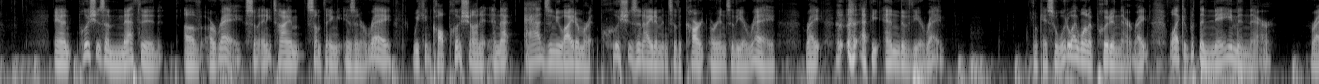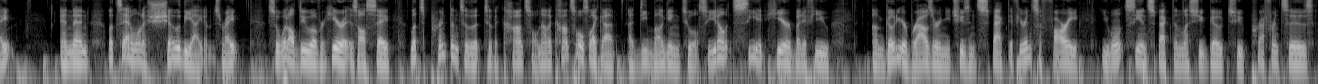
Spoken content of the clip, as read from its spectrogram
and push is a method of array. So anytime something is an array, we can call push on it, and that adds a new item or it pushes an item into the cart or into the array, right, at the end of the array. Okay, so what do I want to put in there, right? Well, I could put the name in there, right? And then let's say I want to show the items, right? So what I'll do over here is I'll say, let's print them to the to the console. Now the console is like a, a debugging tool. So you don't see it here, but if you um, go to your browser and you choose inspect, if you're in Safari, you won't see inspect unless you go to preferences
